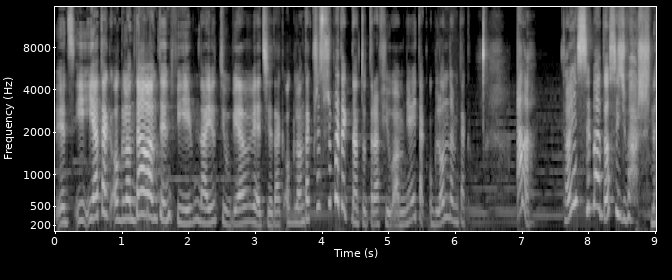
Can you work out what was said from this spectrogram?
więc i ja tak oglądałam ten film na YouTubie, wiecie, tak oglądam, przez przypadek na to trafiłam, nie? I tak oglądam i tak, a, to jest chyba dosyć ważne.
